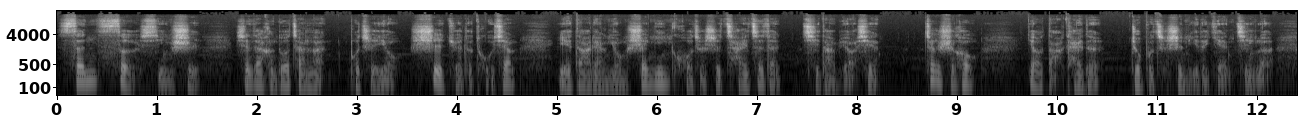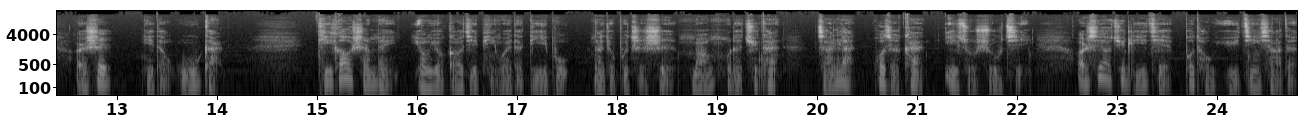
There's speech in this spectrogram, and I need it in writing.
声色形式。现在很多展览不只有视觉的图像，也大量用声音或者是材质的其他表现。这个时候，要打开的就不只是你的眼睛了，而是你的五感。提高审美、拥有高级品味的第一步，那就不只是盲目的去看展览或者看艺术书籍，而是要去理解不同语境下的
